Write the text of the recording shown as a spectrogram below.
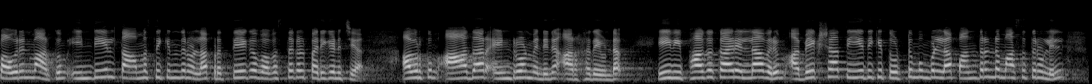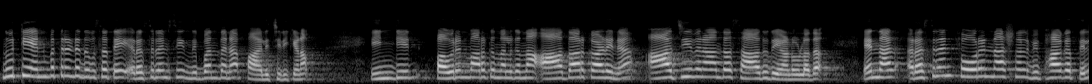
പൗരന്മാർക്കും ഇന്ത്യയിൽ താമസിക്കുന്നതിനുള്ള പ്രത്യേക വ്യവസ്ഥകൾ പരിഗണിച്ച് അവർക്കും ആധാർ എൻറോൾമെന്റിന് അർഹതയുണ്ട്. ഈ വിഭാഗക്കാരെല്ലാവരും അപേക്ഷാ തീയതിക്ക് തൊട്ടു മുമ്പുള്ള പന്ത്രണ്ട് മാസത്തിനുള്ളിൽ നൂറ്റി എൺപത്തിരണ്ട് ദിവസത്തെ റെസിഡൻസി നിബന്ധന പാലിച്ചിരിക്കണം. ഇന്ത്യൻ പൗരന്മാർക്ക് നൽകുന്ന ആധാർ കാർഡിന് ആജീവനാന്ത സാധ്യതയാണുള്ളത്. എന്നാൽ റെസിഡന്റ് ഫോറിൻ നാഷണൽ വിഭാഗത്തിൽ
